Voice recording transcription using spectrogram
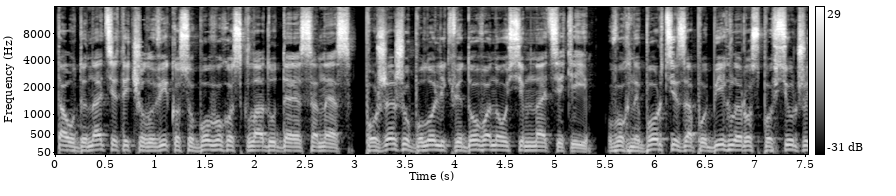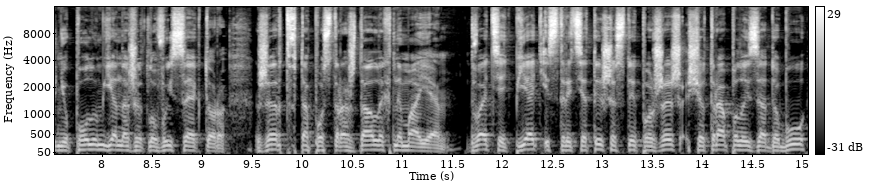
та 11 чоловік особового складу ДСНС. Пожежу було ліквідовано о 17-й. Вогнеборці запобігли розповсюдженню полум'я на житловий сектор. Жертв та постраждалих немає. 25 із 36 пожеж, що трапились за добу,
